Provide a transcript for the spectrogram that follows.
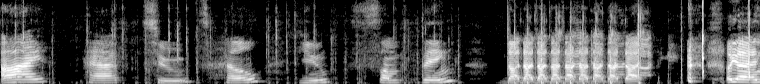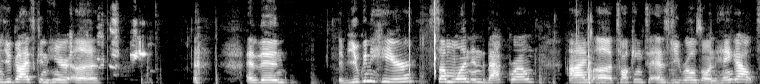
I have to tell you something. Dot, dot, dot, dot, dot, dot, dot, dot, dot. oh, yeah, and you guys can hear, uh... and then if you can hear someone in the background, I'm uh, talking to SG Rose on Hangouts.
